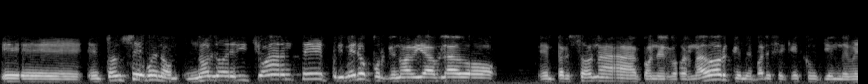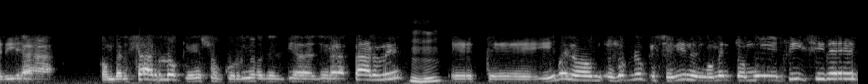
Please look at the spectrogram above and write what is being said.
Eh, entonces, bueno, no lo he dicho antes, primero porque no había hablado en persona con el gobernador, que me parece que es con quien debería conversarlo, que eso ocurrió en el día de ayer a la tarde. este, y bueno, yo creo que se vienen momentos muy difíciles,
